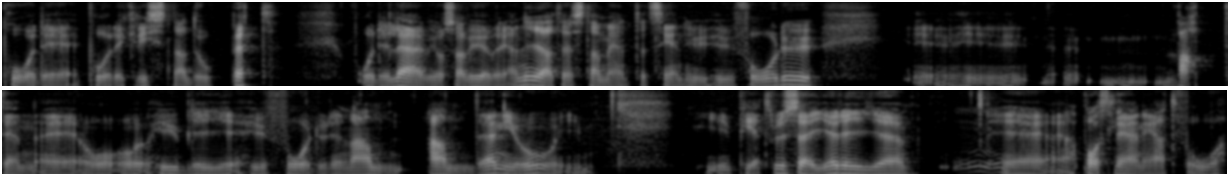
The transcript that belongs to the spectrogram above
på det, på det kristna dopet. Och det lär vi oss av övriga nya testamentet sen. Hur, hur får du eh, vatten eh, och, och, hur, blir, hur får du den and, anden? Jo, i, i Petrus säger i eh, Eh, apostlagärningarna 2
